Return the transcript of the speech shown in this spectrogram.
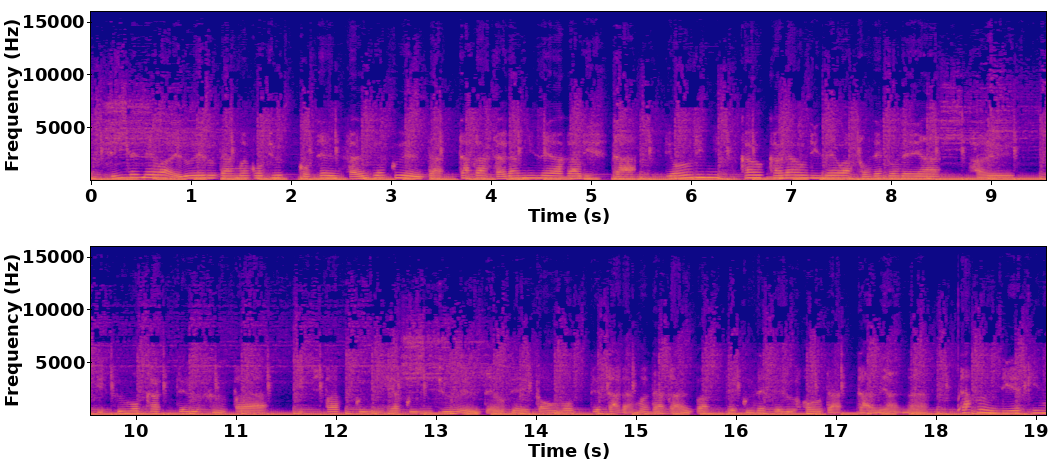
仕入れ値は LL 玉50個1300円だったがさらに値上がりした。料理に使うから売り値はそれぞれや。はい。いつも買ってるスーパー。パック220円でうぜえと思ってたらまだ頑張ってくれてる方だったんやな。多分利益全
